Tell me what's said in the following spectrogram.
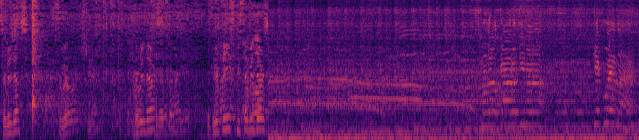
Mr. Wilders? Mr. Wilders? Yeah. Mr. Wilders? Here, please, Mr. Wilders. Jsme rodina. Děkujeme.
